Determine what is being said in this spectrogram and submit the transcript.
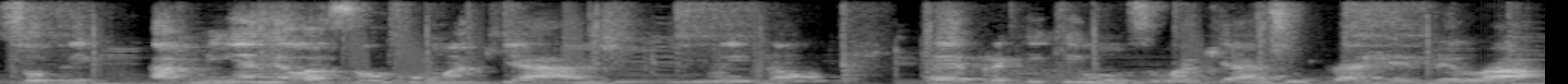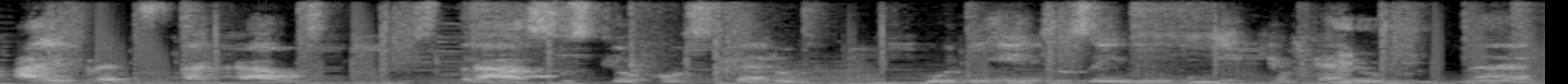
sobre a minha relação com maquiagem. Né? Então, é, para que, que eu uso maquiagem? Para revelar e para destacar os, os, traços que eu considero bonitos em mim e que eu quero uhum. né,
